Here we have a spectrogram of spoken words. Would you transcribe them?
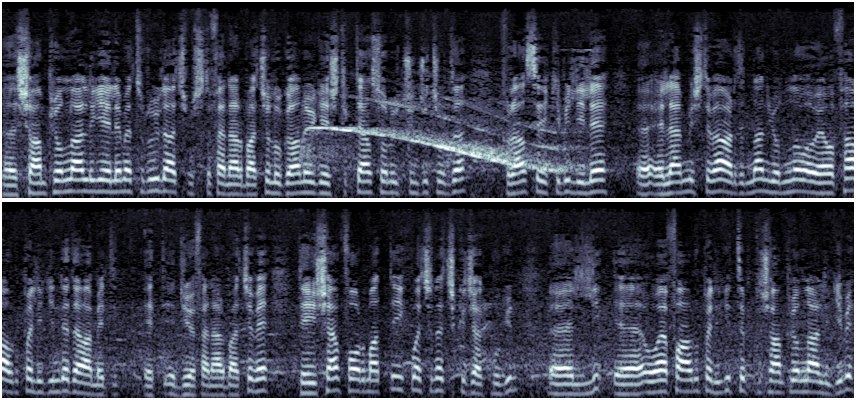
Ee, Şampiyonlar Ligi eleme turuyla açmıştı Fenerbahçe. Lugano'yu geçtikten sonra 3. turda Fransa ekibi Lille e, elenmişti ve ardından yoluna UEFA Avrupa Ligi'nde devam ed- et- ediyor Fenerbahçe ve değişen formatta ilk maçına çıkacak bugün. E, li- e, UEFA Avrupa Ligi tıpkı Şampiyonlar Ligi gibi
